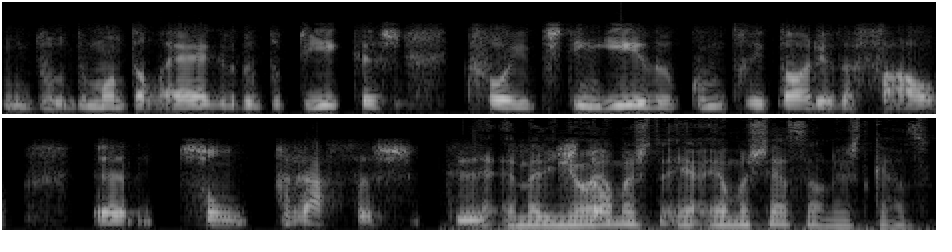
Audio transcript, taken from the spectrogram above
do, do Monte Alegre, de Boticas, que foi distinguido como território da FAO. Uh, são raças que. A Marinhão estão... é, uma, é, é uma exceção neste caso.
